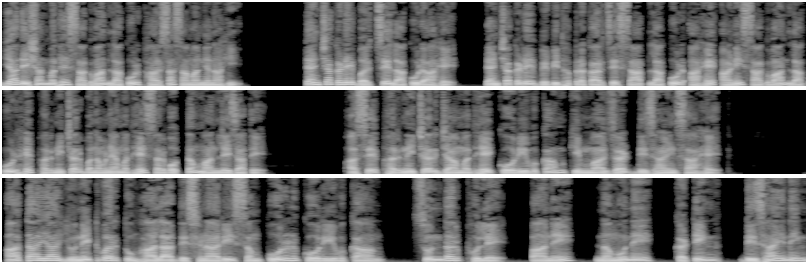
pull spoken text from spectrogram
या देशांमध्ये सागवान लाकूड फारसा सामान्य नाही. त्यांच्याकडे बर्चचे लाकूड आहे. त्यांच्याकडे विविध प्रकारचे साप लाकूड आहे आणि सागवान लाकूड हे फर्निचर बनवण्यामध्ये सर्वोत्तम मानले जाते. असे फर्निचर ज्यामध्ये कोरीवकाम किंवा जट डिझाईन्स आहेत. आता या युनिटवर तुम्हाला दिसणारी संपूर्ण कोरीवकाम सुंदर फुले पाने नमुने कटिंग डिझायनिंग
